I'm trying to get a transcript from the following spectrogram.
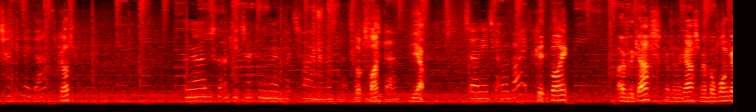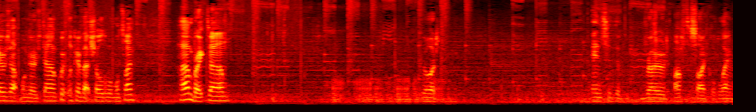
Checking again. Good. And then I just got to keep checking them over. It's fine now, isn't it? So Looks fine. Go. Yep. So I need to get my bike. Get your bike over the gas, covering the gas. Remember, one goes up, one goes down. Quick look over that shoulder one more time. Handbrake down. Good. Into the road, off the cycle lane.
